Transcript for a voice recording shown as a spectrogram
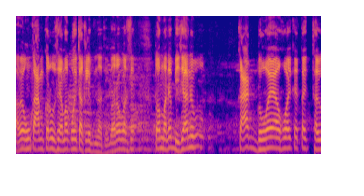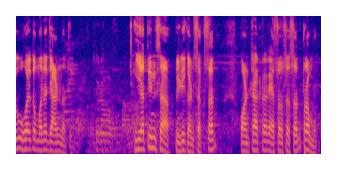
હવે હું કામ કરું છું એમાં કોઈ તકલીફ નથી. બરાબર છે? તો મને બીજાનું કાંક ધોવાયા હોય કે કંઈક થયું હોય તો મને જાણ નથી. Yatin Shah PD construction contractor association પ્રમુખ.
